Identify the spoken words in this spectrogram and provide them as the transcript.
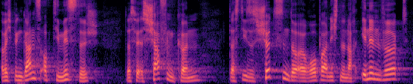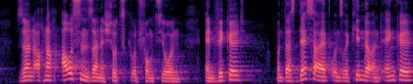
Aber ich bin ganz optimistisch, dass wir es schaffen können, dass dieses schützende Europa nicht nur nach innen wirkt, sondern auch nach außen seine Schutz und Funktion entwickelt und dass deshalb unsere Kinder und Enkel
